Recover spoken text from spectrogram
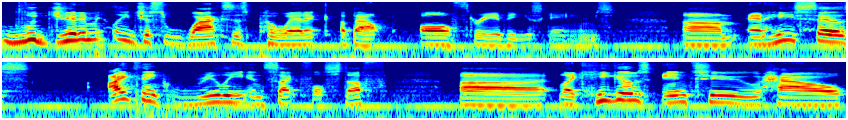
legitimately just waxes poetic about all three of these games. Um, and he says, I think, really insightful stuff. Uh, like he goes into how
